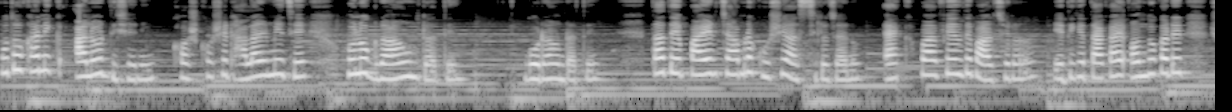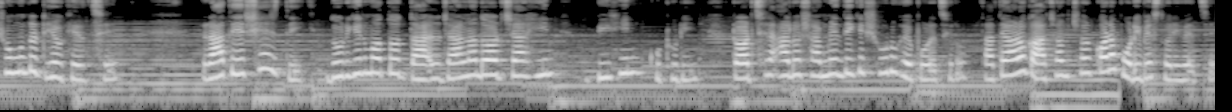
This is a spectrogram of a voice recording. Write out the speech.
কোথাও খানিক আলোর দিশে নেই খসখসে ঢালার মেঝে হলো গ্রাউন্ডটাতে গোডাউনটাতে। তাতে পায়ের চামড়া খসে আসছিল যেন। এক পা ফেলতে পারছিল না। এদিকে তাকায় অন্ধকারের সমুদ্র ঢেউ খেলছে। রাতের শেষ দিক, দুর্গের মতো জানলা, দরজাহীন, বিহীন কুঠুরি। টর্চের আলো সামনের দিকে শুরু হয়ে পড়েছিল। তাতে আরও গা ছমছর করা পরিবেশ তৈরি হয়েছে।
